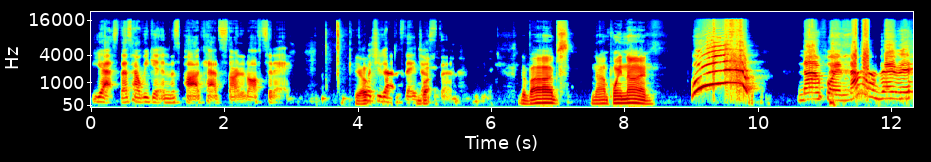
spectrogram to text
Yes, that's how we get in this podcast started off today. Yep. What you got to say, Justin? The vibes 9.9. Woo! 9.9, baby.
